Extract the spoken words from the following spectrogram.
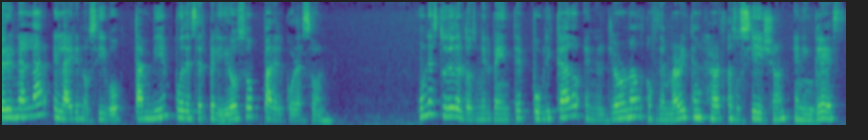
Pero inhalar el aire nocivo también puede ser peligroso para el corazón. Un estudio del 2020 publicado en el Journal of the American Heart Association en inglés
